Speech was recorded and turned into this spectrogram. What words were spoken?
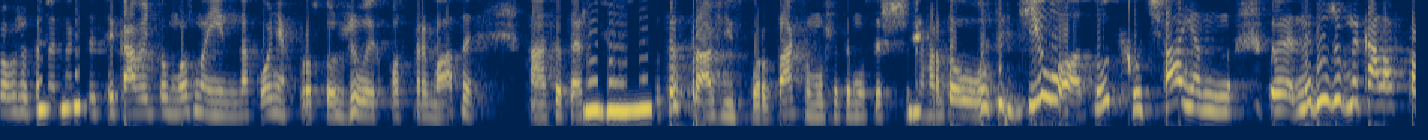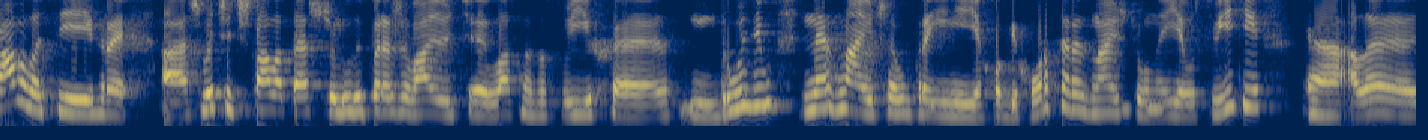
якщо вже тебе так це цікавить, то можна і на конях просто живих пострибати. А це теж це справжній спорт, так тому що ти мусиш нагартовувати тіло. А тут, хоча я е, не дуже вникала в правила цієї гри, а швидше читала те, що люди переживають е, власне за своїх е, друзів. Не знаю, чи в Україні є хобі-хорсери, знаю, що вони є у світі. Е, Але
